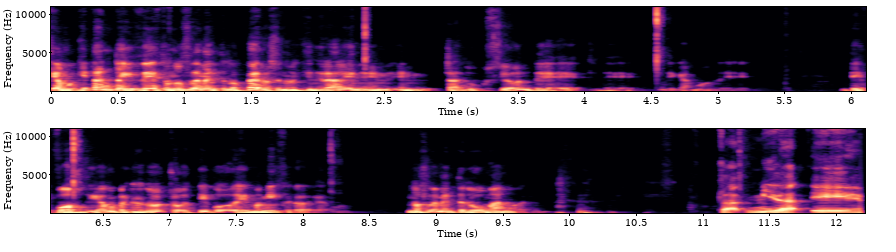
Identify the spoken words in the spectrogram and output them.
¿qué tanto hay de esto? No solamente los perros, sino en general en, traducción de, digamos, de, de, voz, digamos, pero en otro tipo de mamífero, digamos. No solamente lo humano. Mira, eh,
